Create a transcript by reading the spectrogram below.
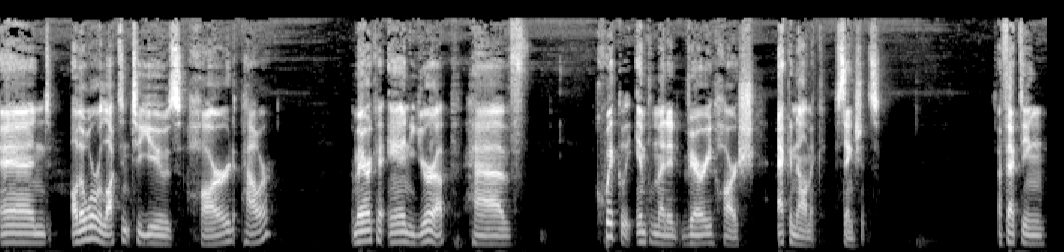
And although we're reluctant to use hard power, America and Europe have quickly implemented very harsh economic sanctions affecting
